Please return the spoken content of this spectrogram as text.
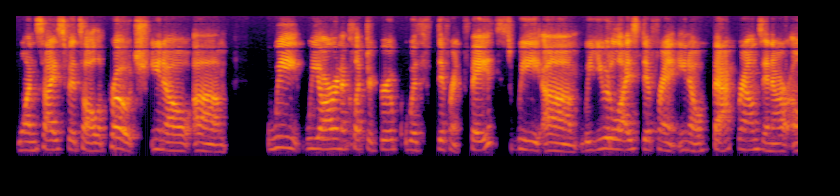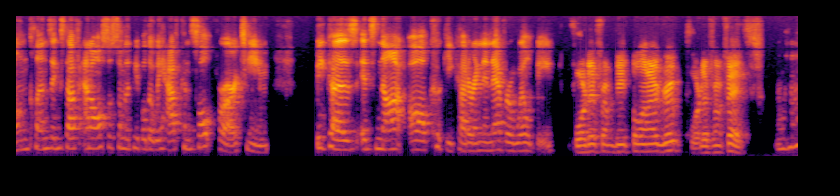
one size fits all approach. You know, um, we we are an eclectic group with different faiths. We um, we utilize different you know backgrounds in our own cleansing stuff, and also some of the people that we have consult for our team, because it's not all cookie cutter, and it never will be. four different people in our group four different faiths hmm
